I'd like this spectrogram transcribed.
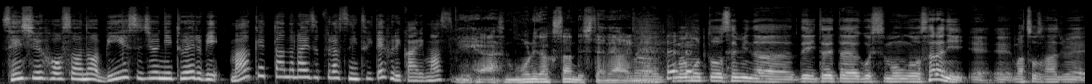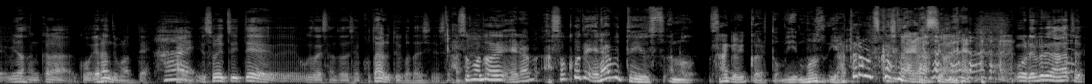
先週放送の BS1212 マーケットアナライズプラスについて振り返ります。いやー、盛りだくさんでしたよね、あれね。熊本セミナーでいただいたご質問をさらに、え松尾さんはじめ皆さんからこう選んでもらって、はいそれについてえー岡崎さんと私が答えるという形ですねあそこで選ぶ、あそこで選ぶという、あの、作業一個やると、もうやたら難しくなりますよね。もうレベルが上がってる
